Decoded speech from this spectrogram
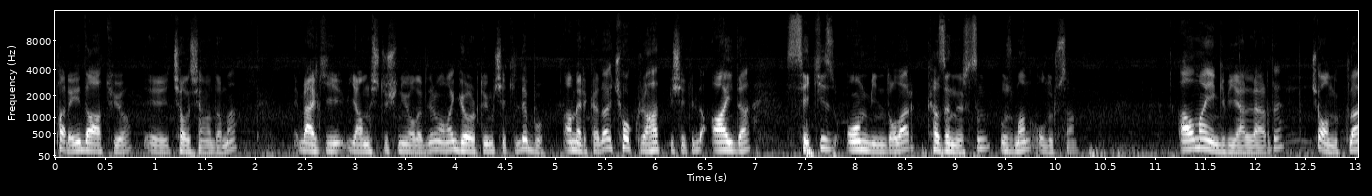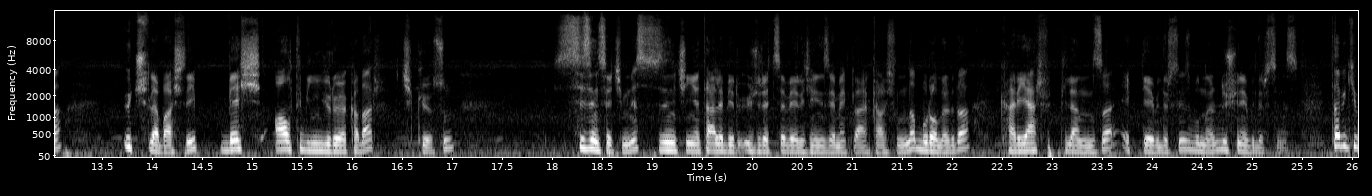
parayı dağıtıyor e, çalışan adama. Belki yanlış düşünüyor olabilirim ama gördüğüm şekilde bu. Amerika'da çok rahat bir şekilde ayda 8-10 bin dolar kazanırsın uzman olursan. Almanya gibi yerlerde çoğunlukla 3 ile başlayıp 5-6 bin euroya kadar çıkıyorsun. Sizin seçiminiz, sizin için yeterli bir ücretse vereceğiniz yemekler karşılığında buraları da kariyer planınıza ekleyebilirsiniz. Bunları düşünebilirsiniz. Tabii ki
